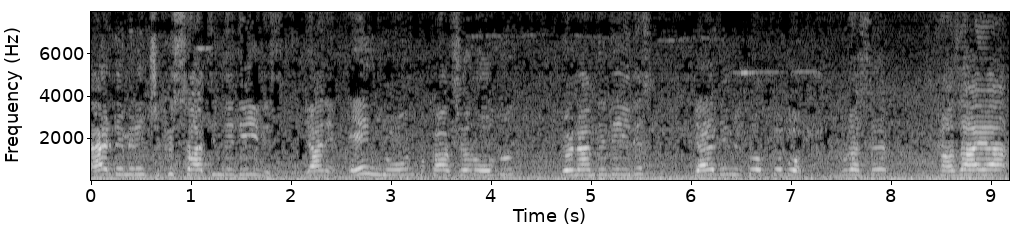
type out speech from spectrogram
Erdemir'in çıkış saatinde değiliz. Yani en yoğun bu kavşağın olduğu dönemde değiliz. Geldiğimiz nokta bu. Burası kazaya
